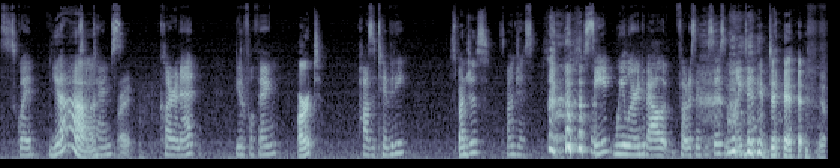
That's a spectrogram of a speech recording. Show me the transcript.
squid. Yeah. Sometimes. Right. Clarinet. Beautiful thing. Art. Positivity. Sponges. Sponges. See, we learned about photosynthesis and plankton. We did. Yep.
